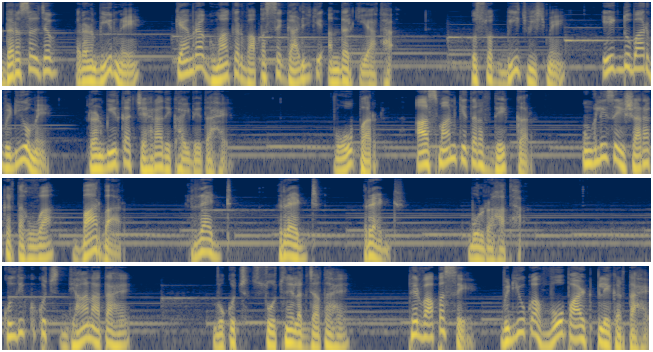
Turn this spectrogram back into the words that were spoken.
दरअसल जब रणबीर ने कैमरा घुमाकर वापस से गाड़ी के अंदर किया था। उस वक्त बीच बीच में एक दो बार वीडियो में रणबीर का चेहरा दिखाई देता है। वो ऊपर आसमान की तरफ़ देखकर उंगली से इशारा करता हुआ बार बार रेड रेड रेड बोल रहा था। कुलदीप को कुछ ध्यान आता है, वो कुछ सोचने लग जाता है, फिर वापस से वीडियो का वो पार्ट प्ले करता है।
